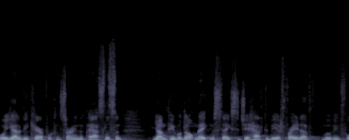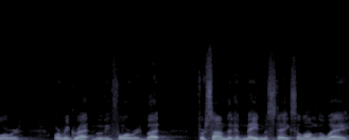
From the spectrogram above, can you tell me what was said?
Boy, you got to be careful concerning the past. Listen, young people, don't make mistakes that you have to be afraid of moving forward or regret moving forward. But for some that have made mistakes along the way,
